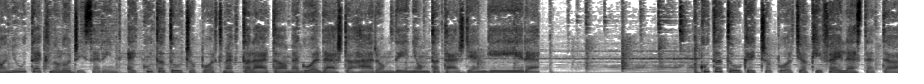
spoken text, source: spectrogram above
A New Technology szerint egy kutatócsoport megtalálta a megoldást a 3D nyomtatás gyengéjére. Kutatók egy csoportja kifejlesztette a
